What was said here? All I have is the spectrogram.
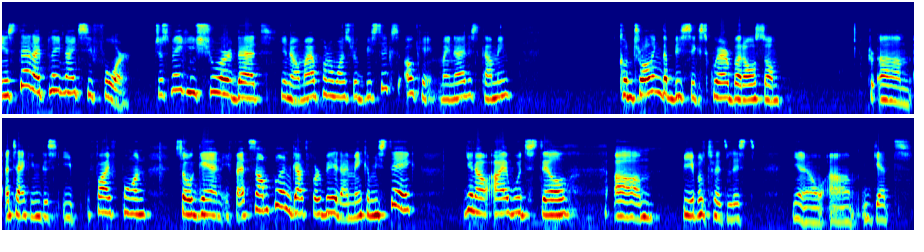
Instead, I played knight c4, just making sure that, you know, my opponent wants rook b6. Okay, my knight is coming controlling the b6 square but also um, attacking this e5 pawn. So again, if at some point, God forbid, I make a mistake, you know, I would still um, be able to at least, you know, um, get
